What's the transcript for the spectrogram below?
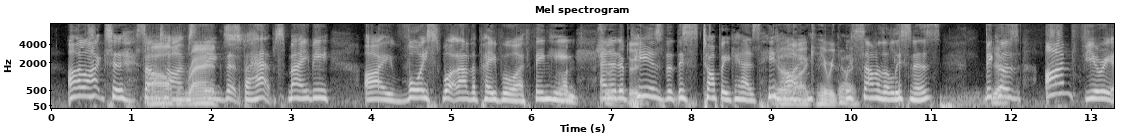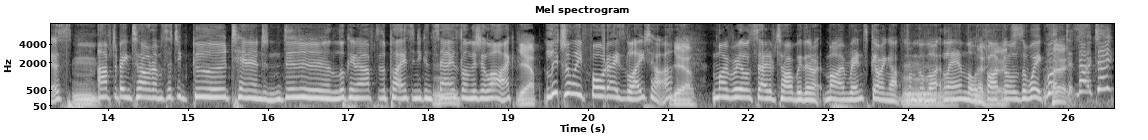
I like to sometimes oh, think rants. that perhaps maybe I voiced what other people are thinking, I'm and sure it you do. appears that this topic has hit Oh, home here we go. with some of the listeners because. I'm furious Mm. after being told I'm such a good tenant and looking after the place and you can stay as long as you like. Mm. Yep. Literally four days later, Yeah. my real estate have told me that my rent's going up from the landlord, That $5 hurts. a week. Well, d- no, don't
